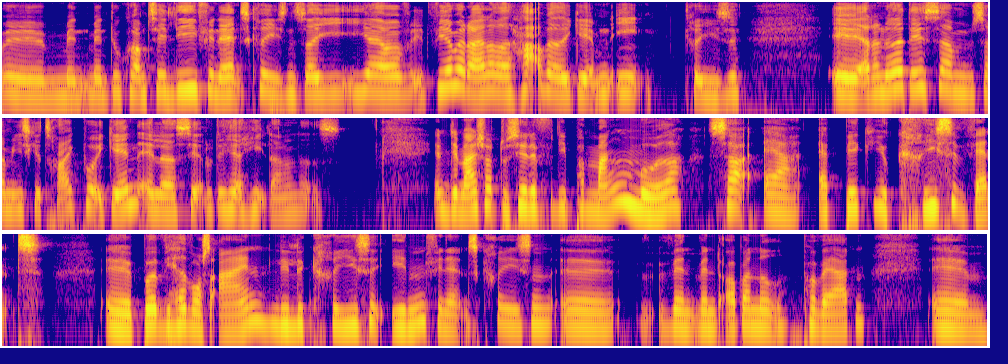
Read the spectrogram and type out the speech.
øh, men, men du kom til lige finanskrisen, så I, I er jo et firma, der allerede har været igennem en krise. Øh, Øh, er der noget af det, som, som I skal trække på igen, eller ser du det her helt anderledes? Jamen, det er meget sjovt, du siger det, fordi på mange måder, så er, er Big jo krisevandt. Øh, både vi havde vores egen lille krise inden finanskrisen øh, vendt, vendt op og ned på verden, øh,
